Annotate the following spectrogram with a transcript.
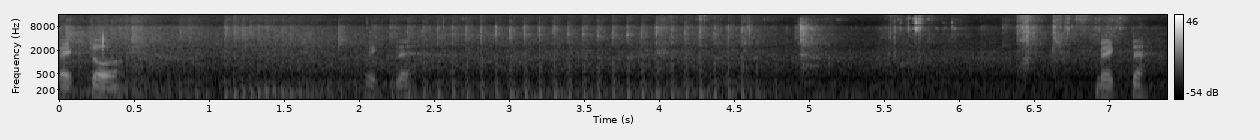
Bekle oğlum. Bekle. Bekle.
